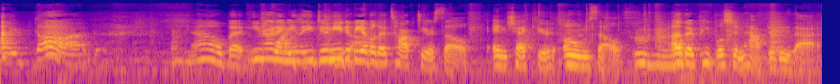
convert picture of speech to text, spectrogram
My God. No, but you know what I mean. you do need to be able to talk to yourself and check your own self. Mm-hmm. Other people shouldn't have to do that.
